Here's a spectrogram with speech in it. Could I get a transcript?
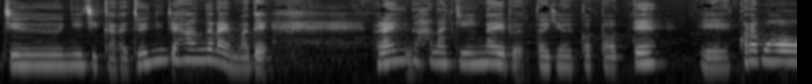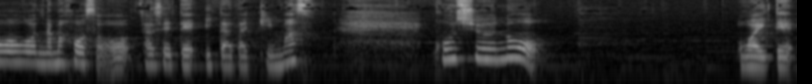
12時から12時半ぐらいまでフライング花金ライブということで、えー、コラボ生放送をさせていただきます。今週のお相手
